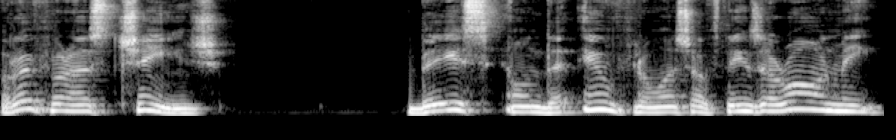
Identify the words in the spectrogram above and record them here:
Reference change based on the influence of things around me.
